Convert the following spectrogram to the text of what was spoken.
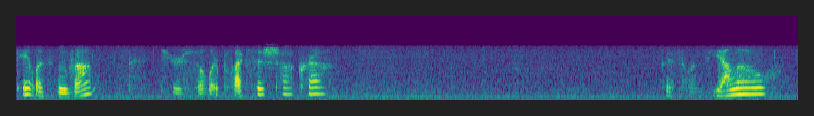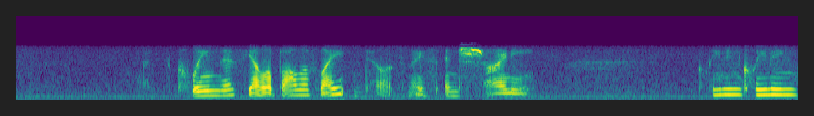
Okay, let's move up to your solar plexus chakra. This one's yellow. Let's clean this yellow ball of light until it's nice and shiny. Cleaning, cleaning.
